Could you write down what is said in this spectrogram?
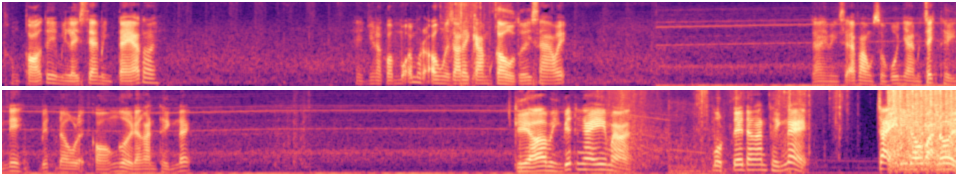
Không có thì mình lấy xe mình té thôi. Hình như là có mỗi một ông ra đây cam cầu thôi hay sao ấy. Đây, mình sẽ vòng xuống khu nhà mình trách thính đi. Biết đâu lại có người đang ăn thính đấy. Kìa, mình biết ngay mà. Một tên đang ăn thính này. Chạy đi đâu bạn ơi?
